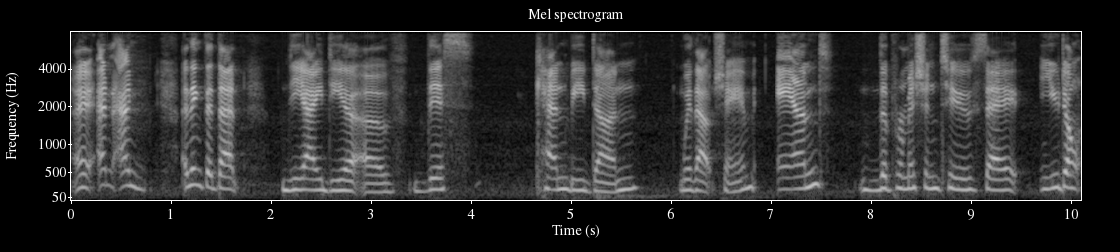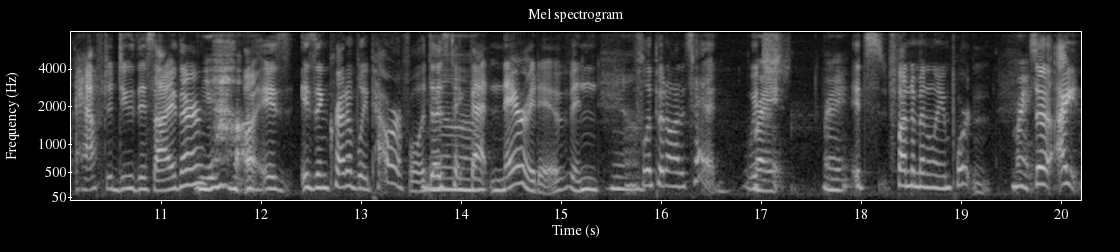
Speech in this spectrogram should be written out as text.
I, and and I think that that the idea of this can be done without shame and the permission to say you don't have to do this either Yeah. uh, is is incredibly powerful it does take that narrative and Yeah. flip it on its head which right. Right. it's fundamentally important. Right. So I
